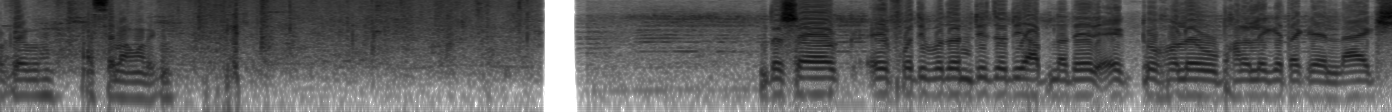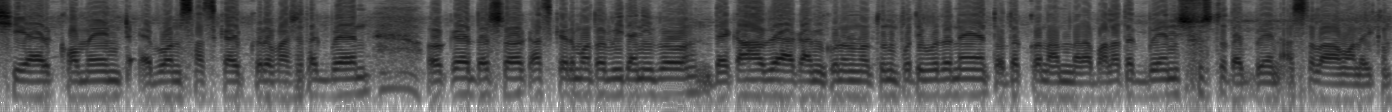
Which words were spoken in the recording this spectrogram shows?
ওকে আসসালামু আলাইকুম। দর্শক, এই প্রতিবেদনটি যদি আপনাদের একটু হলেও ভালো লেগে থাকে লাইক শেয়ার কমেন্ট এবং সাবস্ক্রাইব করে পাশে থাকবেন। ওকে দর্শক, আজকের মতো বিদায় নিব। দেখা হবে আগামী কোনো নতুন প্রতিবেদনে। ততক্ষণ আপনারা ভালো থাকবেন, সুস্থ থাকবেন। আসসালামু আলাইকুম।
